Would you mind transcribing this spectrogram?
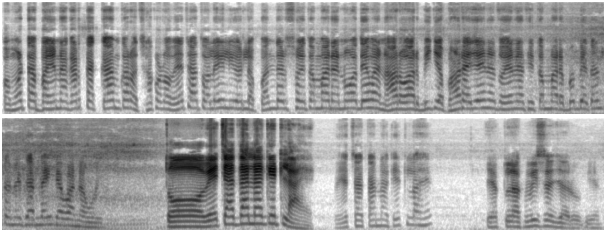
પણ મોટા ભાઈ એના કરતા કામ કરો છકડો વેચાતો લઈ લ્યો એટલે પંદરસો તમારે ન દેવાય ને હારો હાર બીજે ભાડે જાય ને તો એનાથી તમારે બબે ત્રણ ત્રણ હજાર લઈ જવાના હોય. તો વેચાતાના કેટલા હે? વેચાતાના કેટલા હે? એક લાખ વીસ હજાર રૂપિયા.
